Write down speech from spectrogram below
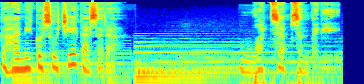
कहानी को सोचिएगा जरा। व्हाट्सएप ज़िंदगी।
